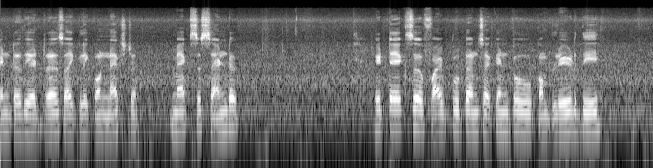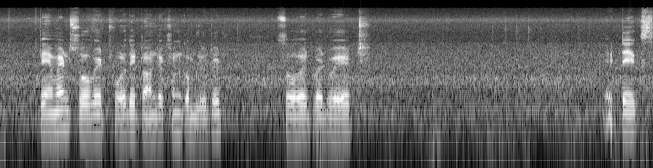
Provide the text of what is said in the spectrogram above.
enter the address I click on next. Max send. It takes uh, 5 to 10 seconds to complete the payment. So wait for the transaction completed. So wait wait wait. It takes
